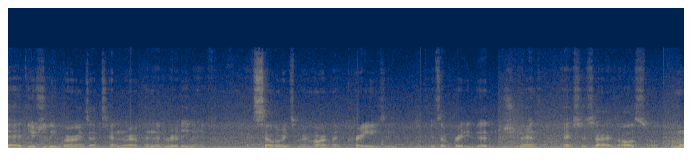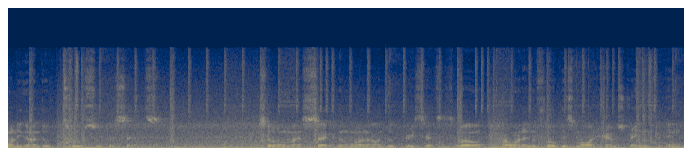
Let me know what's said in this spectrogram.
Yeah, it usually burns at 10 reps and it really like accelerates my heart like crazy. It's a pretty good strength exercise also. I'm only gonna do two supersets. So my second one, I'll do three sets as well. I wanted to focus more on hamstrings and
